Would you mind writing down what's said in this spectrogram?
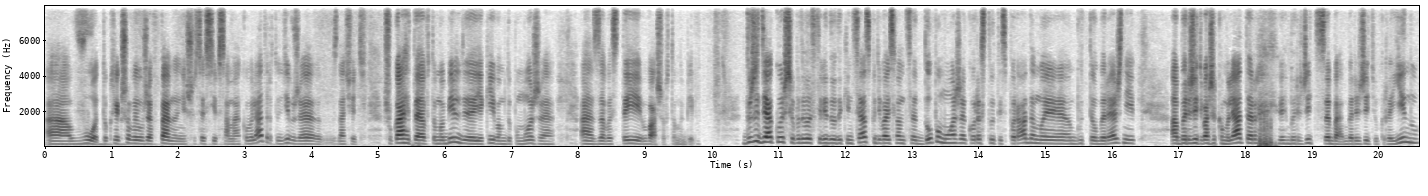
А, вот. Тобто, якщо ви вже впевнені, що це сів саме акумулятор, тоді вже значить шукаєте автомобіль, е, який вам допоможе завести ваш автомобіль. Дуже дякую, що подивилися відео до кінця. Сподіваюсь, вам це допоможе. Користуйтесь порадами, будьте обережні. Бережіть ваш акумулятор, бережіть себе, бережіть Україну,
